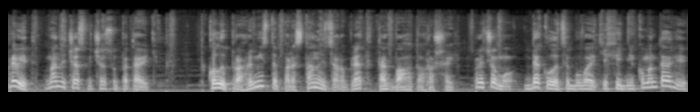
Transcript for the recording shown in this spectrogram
Привіт! Мене час від часу питають, коли програмісти перестануть заробляти так багато грошей. Причому деколи це бувають єхідні коментарі,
